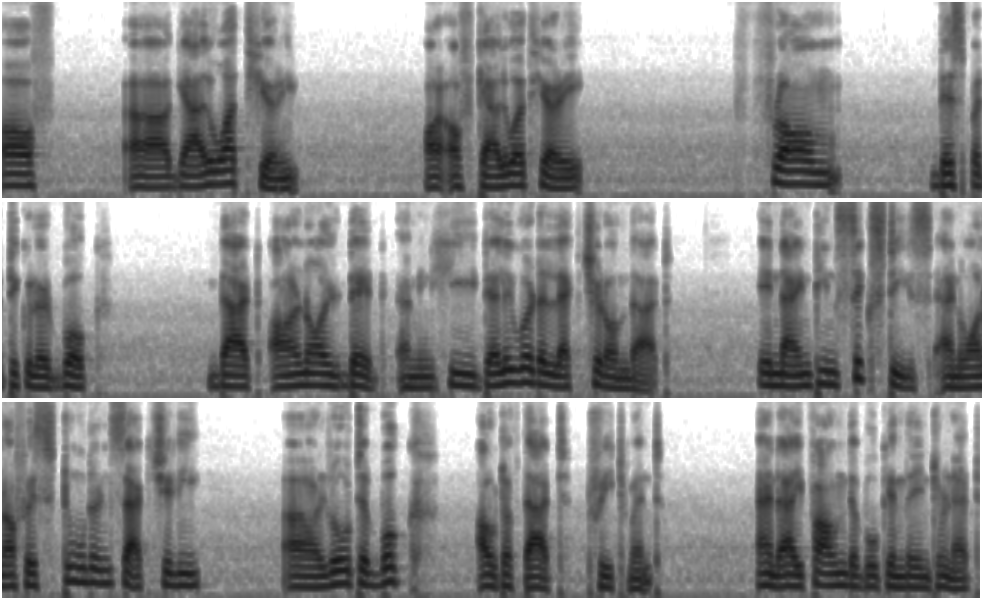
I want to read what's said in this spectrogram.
of uh, Galois theory or of Galois theory from this particular book that Arnold did. I mean, he delivered a lecture on that in 1960s, and one of his students actually uh, wrote a book out of that treatment. And I found the book in the internet.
